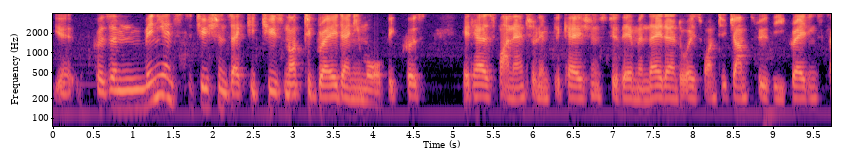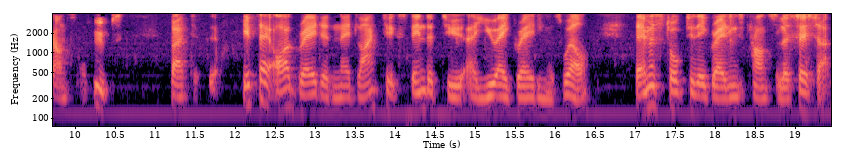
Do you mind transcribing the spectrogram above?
because you many institutions actually choose not to grade anymore because it has financial implications to them and they don't always want to jump through the gradings council hoops. But if they are graded and they'd like to extend it to a UA grading as well, they must talk to their gradings council assessor.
